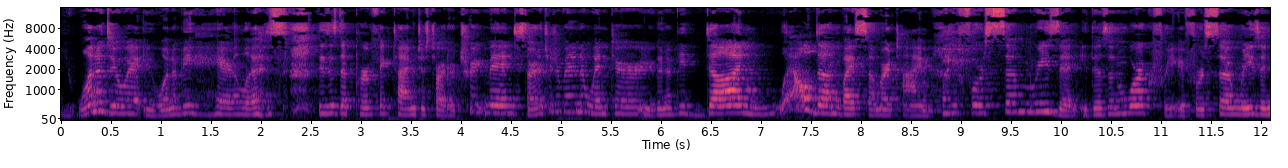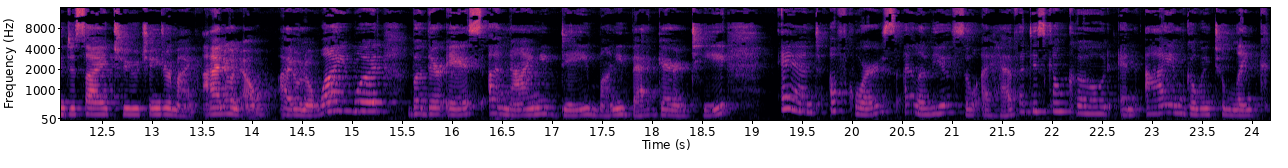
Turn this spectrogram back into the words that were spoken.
You want to do it. You want to be hairless. This is the perfect time to start a treatment. Start a treatment in the winter. You're to be done, well done by summertime. But if for some reason it doesn't work for you, if for some reason decide to change your mind, I don't know. I don't know why you would, but there is a 90 day money back guarantee. And of course, I love you. So I have a discount code and I am going to link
